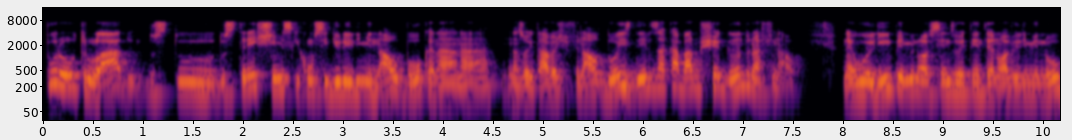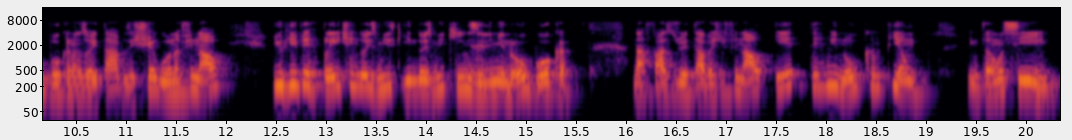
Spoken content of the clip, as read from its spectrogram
por outro lado, dos, do, dos três times que conseguiram eliminar o Boca na, na, nas oitavas de final, dois deles acabaram chegando na final. Né? O Olímpia, em 1989, eliminou o Boca nas oitavas e chegou na final. E o River Plate, em, 2000, em 2015, eliminou o Boca na fase de oitavas de final e terminou campeão. Então, assim,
